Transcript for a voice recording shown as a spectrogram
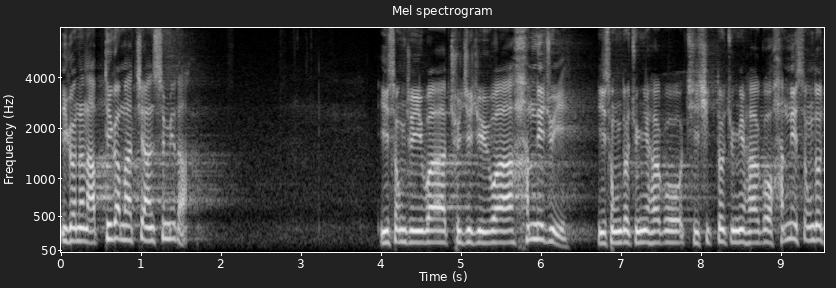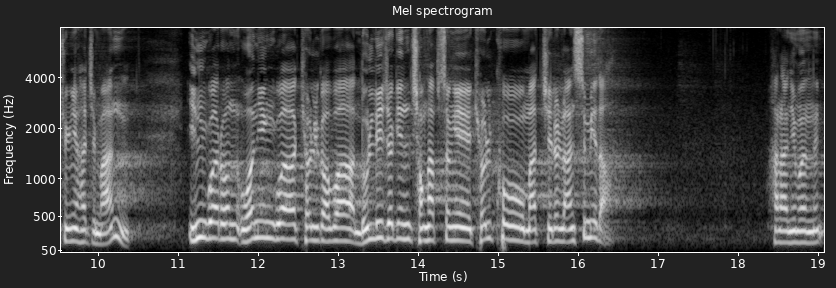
이거는 앞뒤가 맞지 않습니다. 이성주의와 주지주의와 합리주의, 이성도 중요하고 지식도 중요하고 합리성도 중요하지만 인과론 원인과 결과와 논리적인 정합성에 결코 맞지를 않습니다. 하나님은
